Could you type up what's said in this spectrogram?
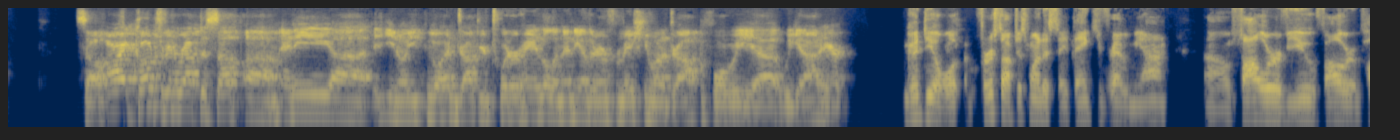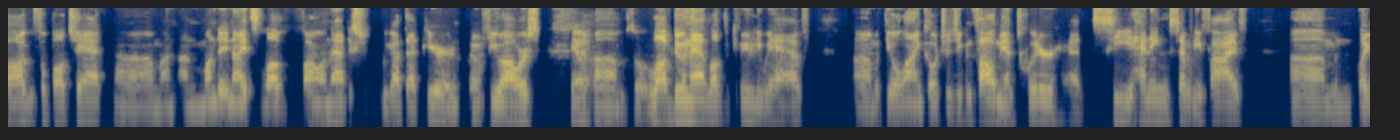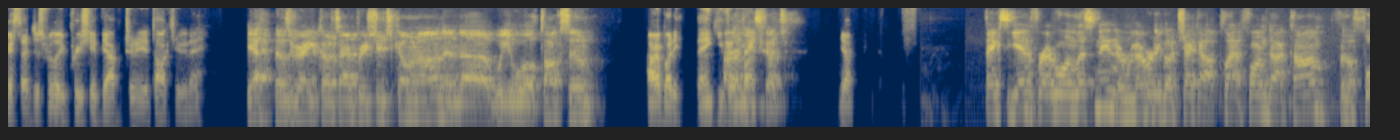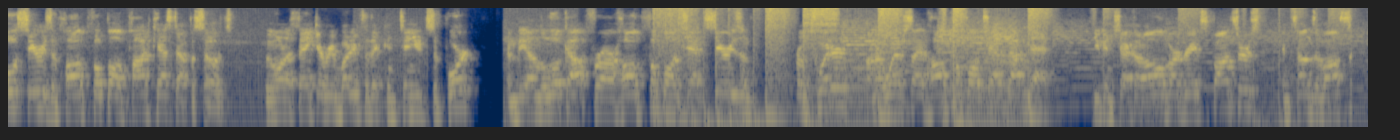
so all right, coach, we're gonna wrap this up. Um, any uh, you know you can go ahead and drop your Twitter handle and any other information you want to drop before we uh, we get out of here. Good deal. Well, first off, just wanted to say thank you for having me on. Um, follower of you, follower of Hog Football Chat um, on, on Monday nights. Love following that. We got that here in a few hours. Yep. Um, so love doing that. Love the community we have um, with the O line coaches. You can follow me on Twitter at C Henning75. Um, and like I said, just really appreciate the opportunity to talk to you today. Yeah, that was great, Coach. I appreciate you coming on, and uh, we will talk soon. All right, buddy. Thank you very right, much. Thanks, Coach. Yep. Thanks again for everyone listening, and remember to go check out PLT4M.com for the full series of Hog Football podcast episodes. We want to thank everybody for their continued support and be on the lookout for our Hog Football Chat series from Twitter on our website, hogfootballchat.net. You can check out all of our great sponsors and tons of awesome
